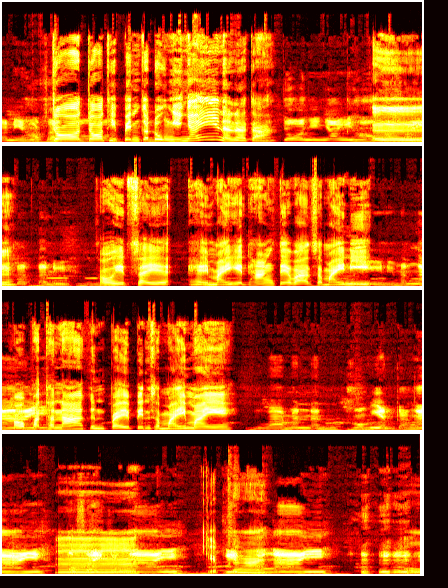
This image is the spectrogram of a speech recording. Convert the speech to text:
อันนี้เขาใส่จอจอที่เป็นกระดงใหญ่ๆนั่นน่ะจ้ะจอใหญ่ๆเขาเอเอาอมาใส่บัดอันนี้เขาเฮ็ดใส่ให้ไหมเฮ็ดทั้งแต่ว่าสมัยนี้นี่มันง่ายเขาพัฒนาขึ้นไปเป็นสมัยใหม่คือว่ามันอันเขาเมียนก็ง่ายอืมเอาใส่ก็ง่ายเก็บเก็ยับงไงก็ง่ายโอ้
